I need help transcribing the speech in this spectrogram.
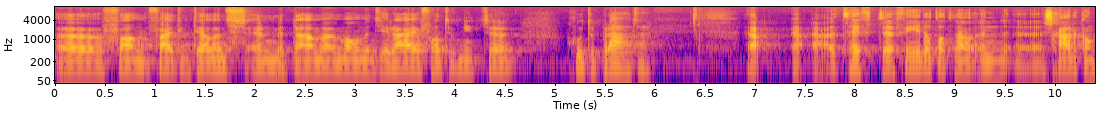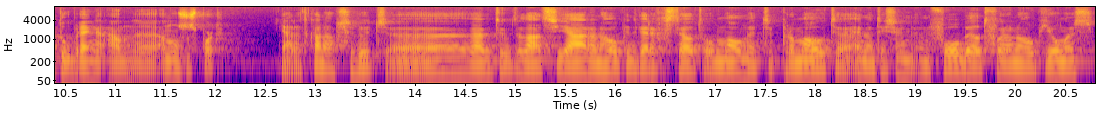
uh, van Fighting Talents en met name Mohamed Jiraya valt natuurlijk niet uh, goed te praten. Ja. Het heeft, uh, vind je dat dat nou een schade kan toebrengen aan, aan onze sport? Ja, dat kan absoluut. Uh, we hebben natuurlijk de laatste jaren een hoop in het werk gesteld om Mohamed te promoten. En het is een, een voorbeeld voor een hoop jongens.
